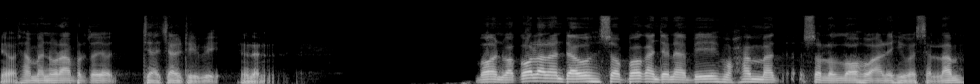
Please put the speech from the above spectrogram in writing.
Ya sampai ora percaya jajal dhewe. Ngoten. Mohon waqala lan dawuh sapa Kanjeng Nabi Muhammad sallallahu alaihi wasallam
